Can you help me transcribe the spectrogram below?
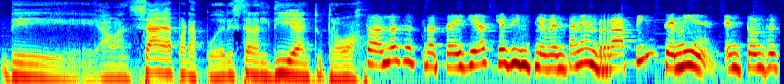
de avanzada para poder estar al día en tu trabajo? Todas las estrategias que se implementan en Rappi se miden, entonces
